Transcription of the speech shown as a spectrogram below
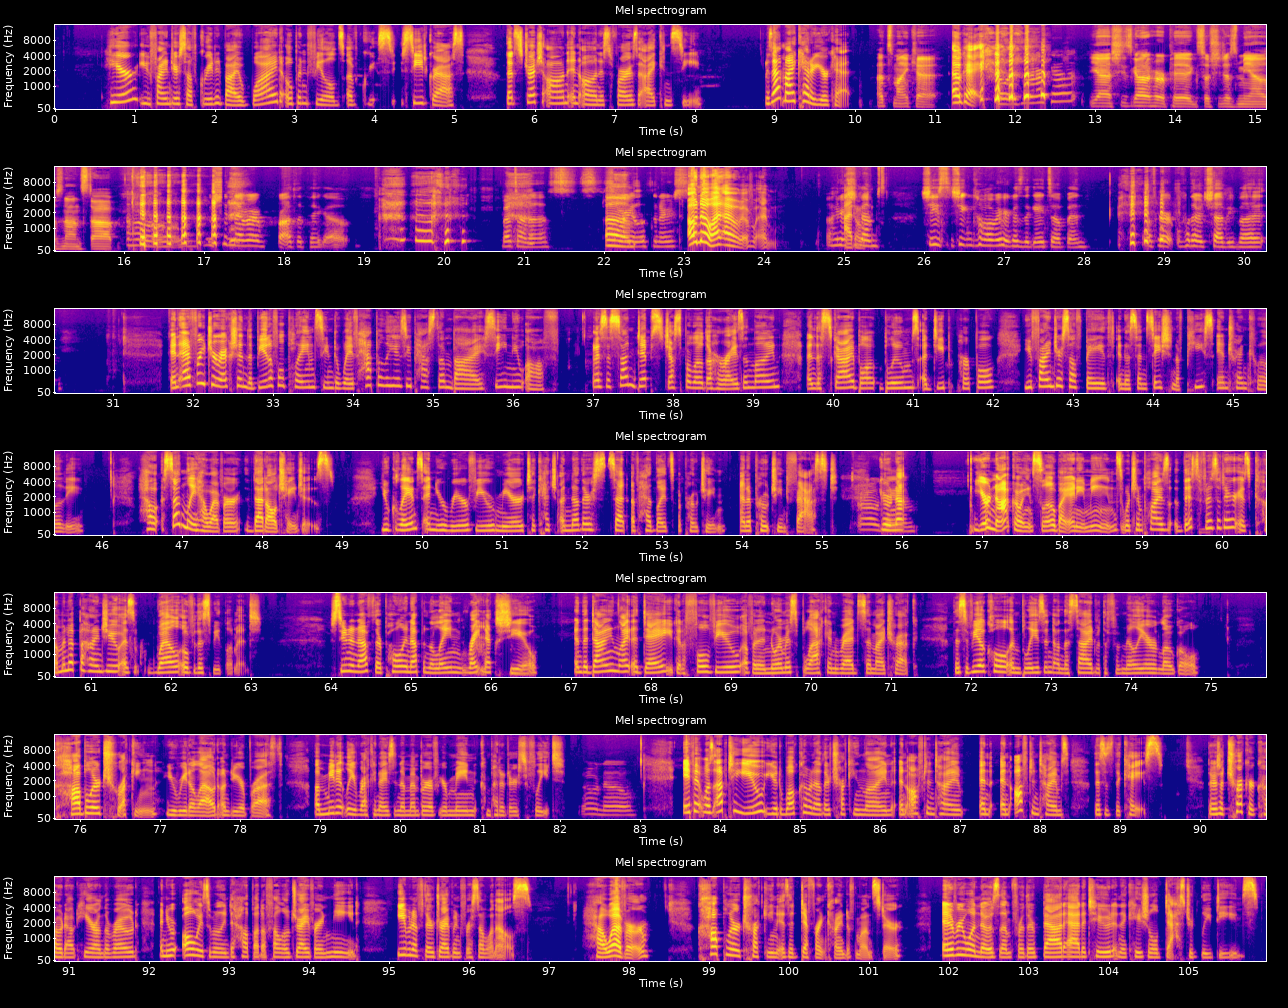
Here, you find yourself greeted by wide open fields of gre- seed grass that stretch on and on as far as the eye can see. Is that my cat or your cat? That's my cat. Okay. Oh, is it our cat? Yeah, she's got her pig, so she just meows nonstop. Oh, we should never have brought the pig out. That's on us. Sorry, Um, listeners. oh no, I, I, I'm Oh, here I she don't- comes. She's she can come over here because the gate's open with her with her chubby butt. In every direction, the beautiful plains seem to wave happily as you pass them by, seeing you off. As the sun dips just below the horizon line and the sky blo- blooms a deep purple, you find yourself bathed in a sensation of peace and tranquility. How- suddenly, however, that all changes. You glance in your rear view mirror to catch another set of headlights approaching, and approaching fast. Oh, You're not- You're not going slow by any means, which implies this visitor is coming up behind you as well over the speed limit. Soon enough, they're pulling up in the lane right next to you. In the dying light of day, you get a full view of an enormous black and red semi truck. This vehicle emblazoned on the side with a familiar logo. Cobbler Trucking, you read aloud under your breath, immediately recognizing a member of your main competitor's fleet. Oh no. If it was up to you, you'd welcome another trucking line, and oftentimes and, and oftentimes this is the case. There's a trucker code out here on the road, and you're always willing to help out a fellow driver in need, even if they're driving for someone else. However, Cobbler Trucking is a different kind of monster. Everyone knows them for their bad attitude and occasional dastardly deeds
